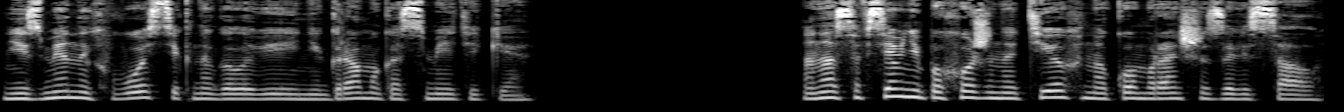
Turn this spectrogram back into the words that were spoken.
Неизменный хвостик на голове и ни грамма косметики. Она совсем не похожа на тех, на ком раньше зависал.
